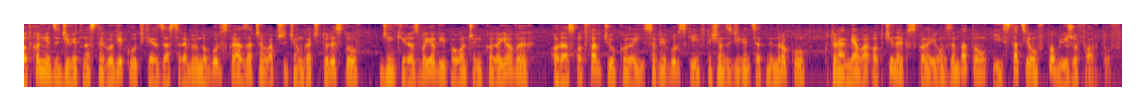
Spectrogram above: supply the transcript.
Pod koniec XIX wieku twierdza srebrnogórska zaczęła przyciągać turystów dzięki rozwojowi połączeń kolejowych oraz otwarciu kolei sowiegórskiej w 1900 roku, która miała odcinek z koleją zębatą i stacją w pobliżu fortów.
